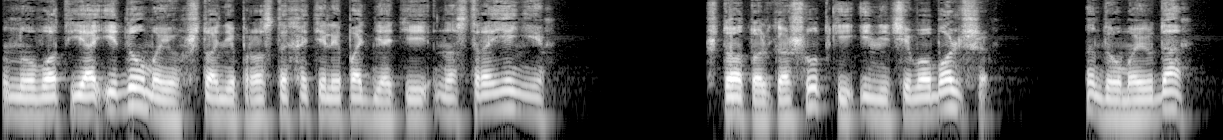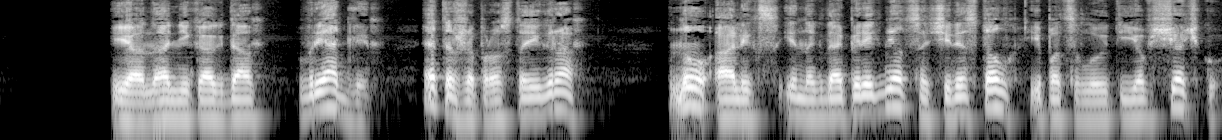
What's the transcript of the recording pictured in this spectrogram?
Ну вот я и думаю, что они просто хотели поднять ей настроение. Что, только шутки и ничего больше? Думаю, да. И она никогда... Вряд ли. Это же просто игра. Ну, Алекс иногда перегнется через стол и поцелует ее в щечку.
